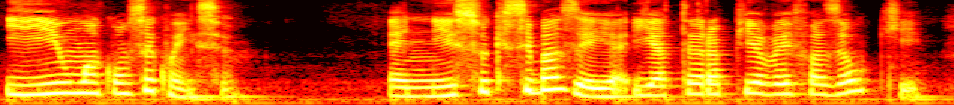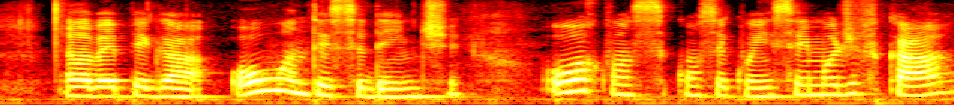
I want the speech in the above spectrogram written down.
e uma consequência. É nisso que se baseia. E a terapia vai fazer o quê? Ela vai pegar ou o antecedente ou a cons consequência e modificar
